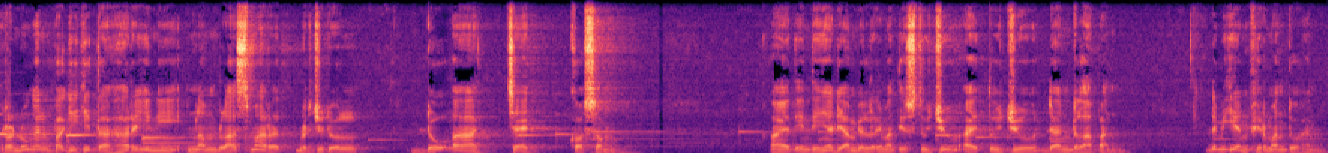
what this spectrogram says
Renungan pagi kita hari ini 16 Maret berjudul Doa Cek Kosong. Ayat intinya diambil dari Matius 7 ayat 7 dan 8. Demikian firman Tuhan.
